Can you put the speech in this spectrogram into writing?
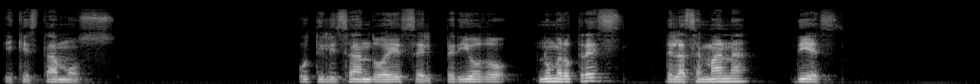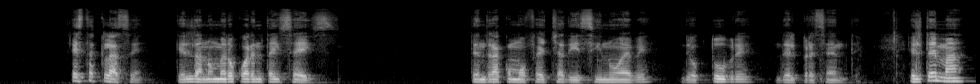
y que estamos utilizando es el periodo número 3 de la semana 10. Esta clase, que es la número 46, tendrá como fecha 19 de octubre del presente. El tema,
